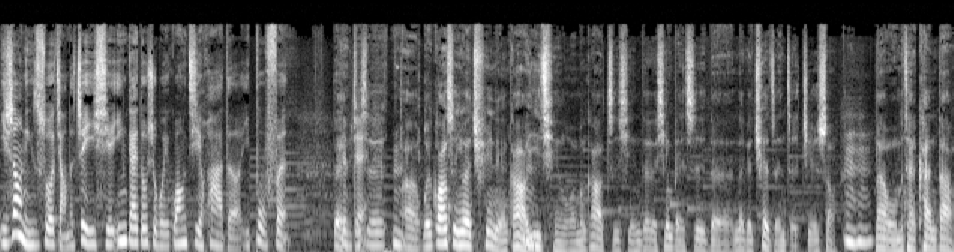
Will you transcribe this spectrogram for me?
以上你所讲的这一些，应该都是微光计划的一部分。对不对，其实呃，微光是因为去年刚好疫情，我们刚好执行这个新北市的那个确诊者接送，嗯哼，那我们才看到，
